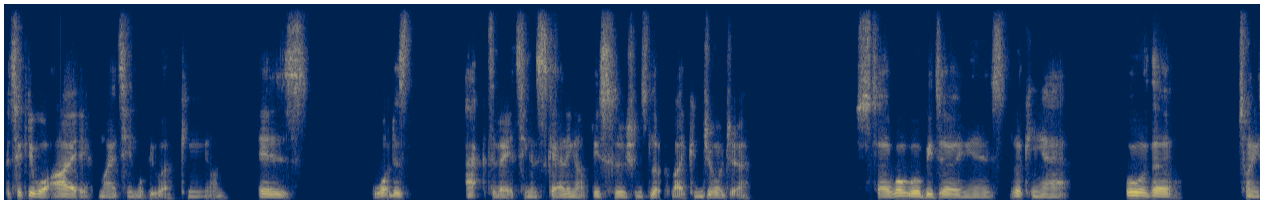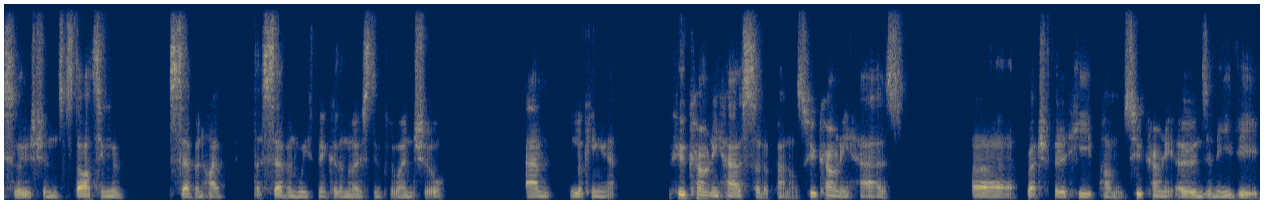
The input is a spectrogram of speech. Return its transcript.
particularly what I my team will be working on is what does activating and scaling up these solutions look like in Georgia? So what we'll be doing is looking at all the 20 solutions, starting with seven high, the seven we think are the most influential, and looking at who currently has solar panels, who currently has uh, retrofitted heat pumps, who currently owns an EV,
